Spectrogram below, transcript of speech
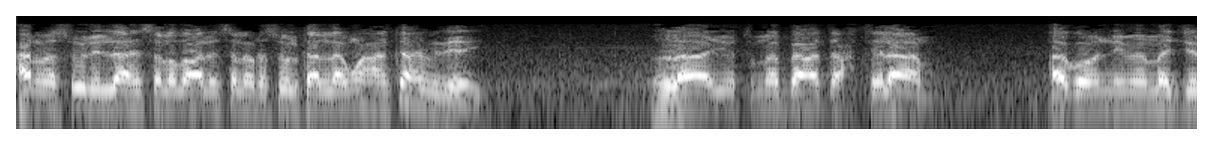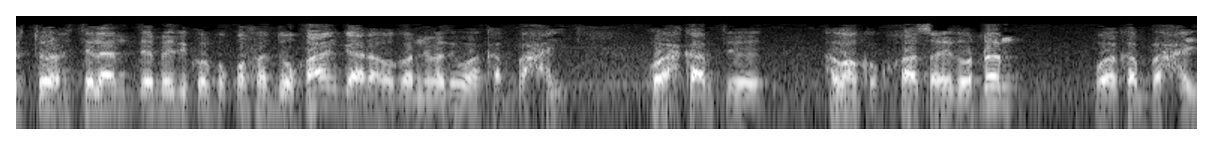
can rasuuli اllahi salى اllahu alay waslam rasuulka allah waxaan ka xifdiyey laa yutma bacda ixtilaam. Agoonnimo ma jirto ixtilaam debadii kolku qof hadduu qaan gaara agoonnimadii waa ka baxay. Oo axkaamtii agoonka ku khaas ahayd oo dhan waa ka baxay.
